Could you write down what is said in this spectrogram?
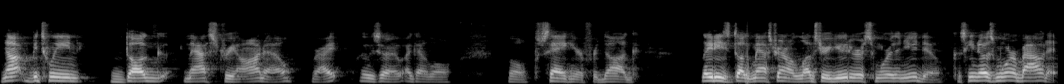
not between Doug Mastriano, right? Who's a, I got a little, little saying here for Doug. Ladies, Doug Mastriano loves your uterus more than you do because he knows more about it.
